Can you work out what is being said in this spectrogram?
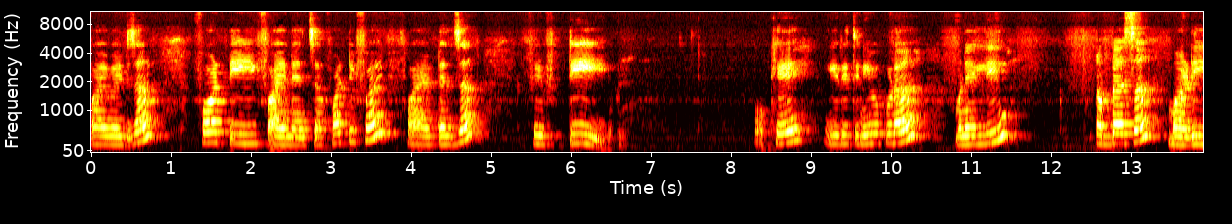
five eight are forty five nine are forty five five ten are fifty okay ಈ ರೀತಿ ನೀವು ಕೂಡ ಮನೆಯಲ್ಲಿ ಅಭ್ಯಾಸ ಮಾಡಿ.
